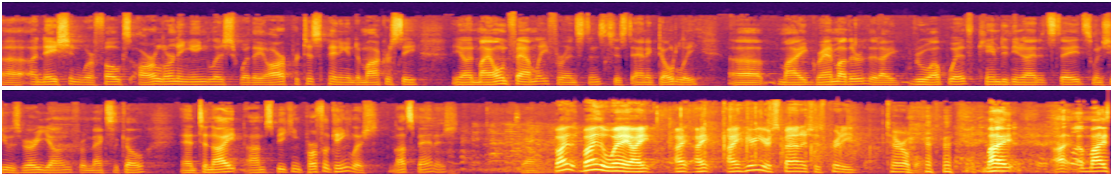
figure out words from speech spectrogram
uh, a nation where folks are learning English, where they are participating in democracy. You know, in my own family, for instance, just anecdotally, uh, my grandmother that I grew up with came to the United States when she was very young from Mexico, and tonight I'm speaking perfect English, not Spanish. So By, by the way, I, I, I, I hear your Spanish is pretty terrible. my, I, my,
